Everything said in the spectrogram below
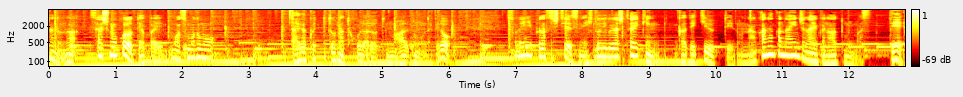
なんだろうな最初の頃ってやっぱり、まあ、そもそも大学ってどんなところだろうっていうのもあると思うんだけどそれにプラスしてですね一人暮らし体験ができるっていうのはなかなかないんじゃないかなと思います。で、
